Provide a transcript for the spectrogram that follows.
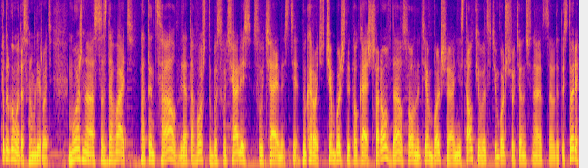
по-другому это сформулировать. Можно создавать потенциал для того, чтобы случались случайности. Ну, короче, чем больше ты толкаешь шаров, да, условно, тем больше они сталкиваются, тем больше у тебя начинается вот эта история.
